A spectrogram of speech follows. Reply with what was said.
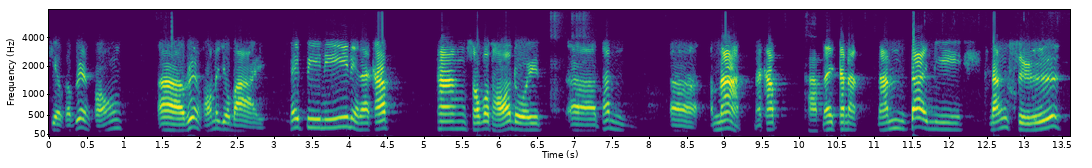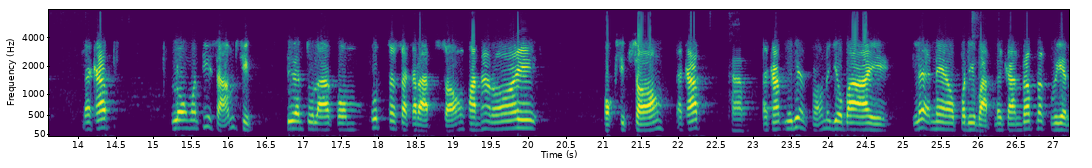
เกี่ยวกับเรื่องของอาเรื่องของนโยบาย ในปีนี้เนี่ยนะครับ ทางสปทโดยอ่าท่านอ่าอำนาจนะครับครับในขณะ นั้นได้มีหนังสือนะครับ ลงวันที่ 30 เดือนตุลาคมพุทธศักราช 2562 นะครับ ครับ นะครับในเรื่องของนโยบายและแนวปฏิบัติในการรับนักเรียน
